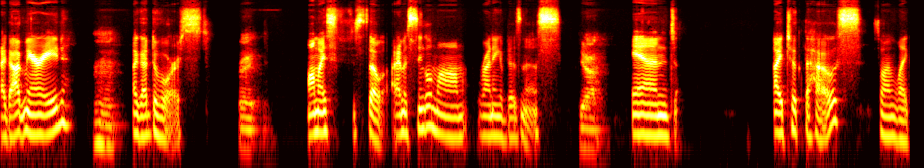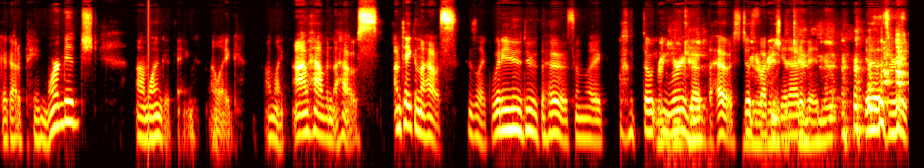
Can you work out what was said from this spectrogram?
I got married. Mhm, I got divorced. right. On my so I'm a single mom running a business, Yeah. and I took the house. So I'm like, I got to pay mortgage. Um, one good thing, I like. I'm like, I'm having the house. I'm taking the house. He's like, What are you gonna do with the house? I'm like, Don't Raise you worry about the house. Just fucking get out of it. it? Yeah, that's right.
